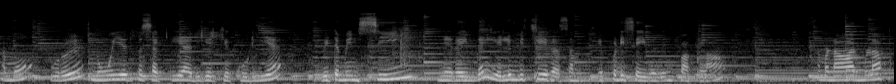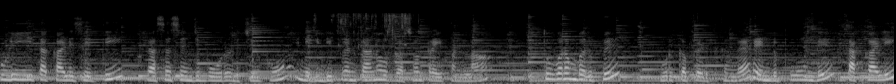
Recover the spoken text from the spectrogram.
நம்ம ஒரு நோய் எதிர்ப்பு சக்தியை அதிகரிக்கக்கூடிய விட்டமின் சி நிறைந்த எலுமிச்சை ரசம் எப்படி செய்வதுன்னு பார்க்கலாம். நம்ம நார்மலாக புளி தக்காளி சேர்த்து ரசம் செஞ்சு போர் அடிச்சிருக்கோம். இன்றைக்கி டிஃப்ரெண்ட்டான ஒரு ரசம் ட்ரை பண்ணலாம். துவரம்பருப்பு ஒரு கப் எடுத்துக்கோங்க. ரெண்டு பூண்டு தக்காளி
